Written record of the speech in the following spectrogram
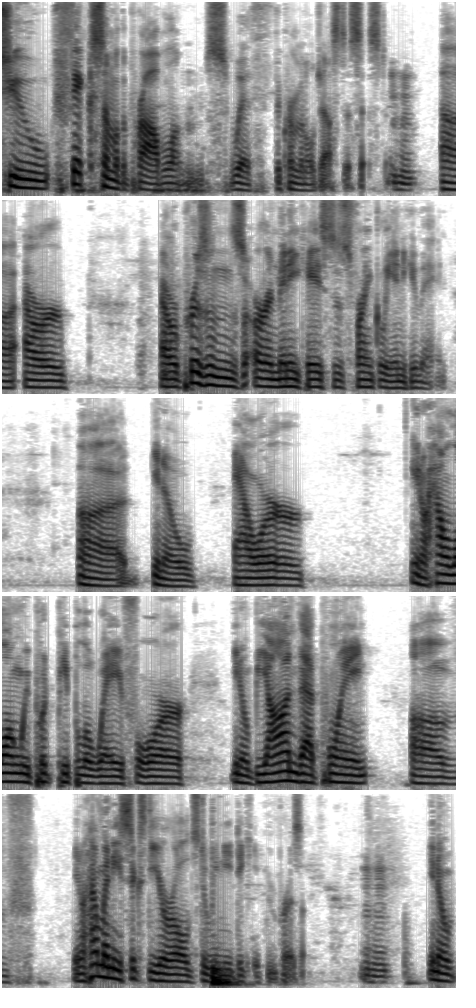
to fix some of the problems with the criminal justice system. Mm-hmm. Uh, our our prisons are in many cases, frankly, inhumane. Uh, you know, our you know how long we put people away for, you know, beyond that point of you know how many sixty year olds do we need to keep in prison? Mm-hmm. You know,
